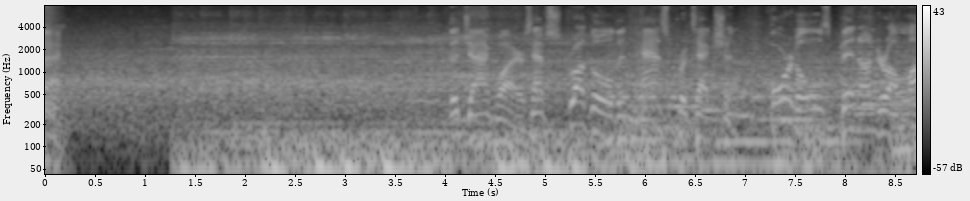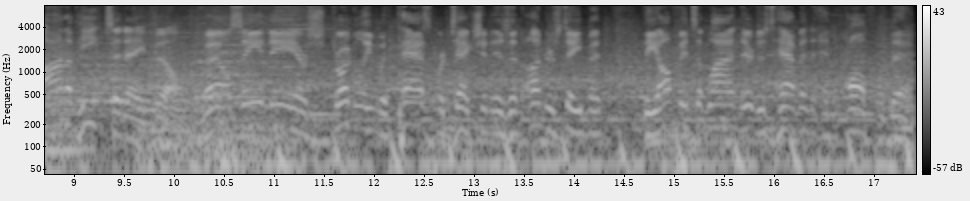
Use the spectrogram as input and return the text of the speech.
And a touchback. The Jaguars have struggled in pass protection. Bortles been under a lot of heat today, Phil. Well, saying they are struggling with pass protection is an understatement. The offensive line, they're just having an awful day.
